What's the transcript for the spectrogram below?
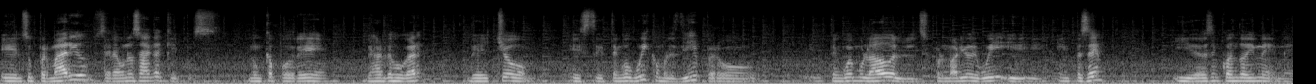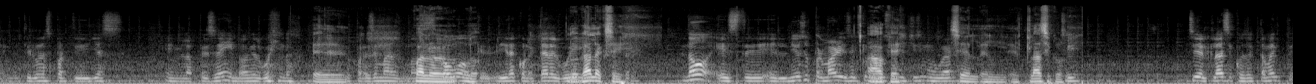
El Super Mario será una saga que pues nunca podré dejar de jugar. De hecho, este, tengo Wii, como les dije, pero tengo emulado el Super Mario de Wii y, en PC. Y de vez en cuando ahí me, tiro unas partidillas en la PC y no en el Wii. Eh, me parece más, cómodo que ir a conectar el Wii. Galaxy. No, este, el New Super Mario es el que me Ah, gusta ok. muchísimo jugar. Sí, el, el- el clásico. Sí. Sí, el clásico, exactamente.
